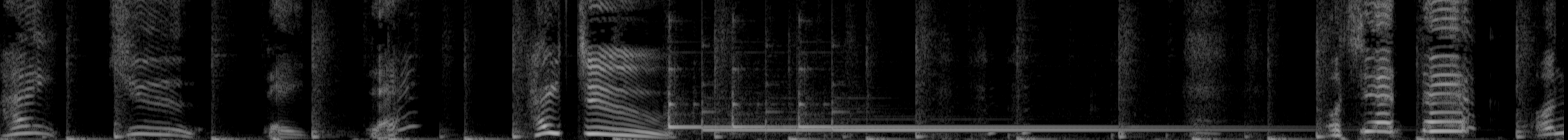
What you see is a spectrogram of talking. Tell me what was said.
はいチューって言って。はいチュー。教えてお姉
